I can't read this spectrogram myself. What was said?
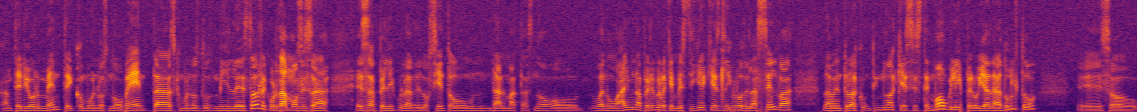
anteriormente, como en los 90 como en los 2000 Todos recordamos esa, esa película de los 101 Dálmatas, ¿no? Bueno, hay una película que investigué que es Libro de la Selva, La aventura continúa, que es este Mowgli, pero ya de adulto. Eso,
